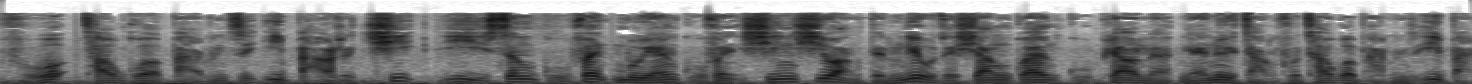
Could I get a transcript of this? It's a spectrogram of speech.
幅超过百分之一百二十七，益生股份、牧原股份、新希望等六只相关。股票呢，年内涨幅超过百分之一百。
